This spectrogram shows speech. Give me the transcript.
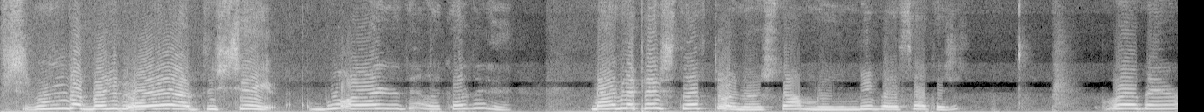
Şunun da böyle bir olay yaptı. Şey bu olayda değil arkadaşlar. Benimle PES 4'te oynuyoruz tamam mı? Bir vs atacağız. Böyle ben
